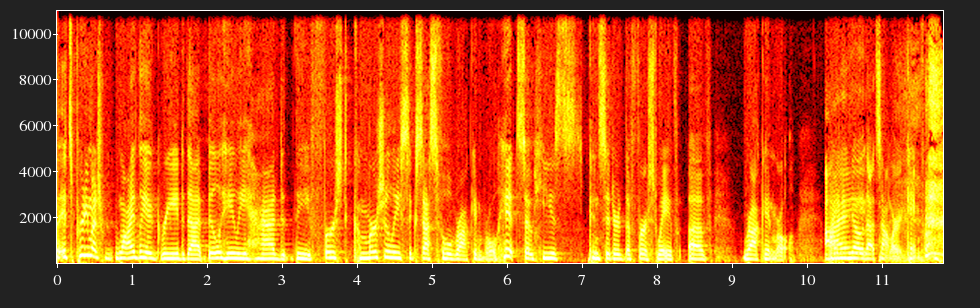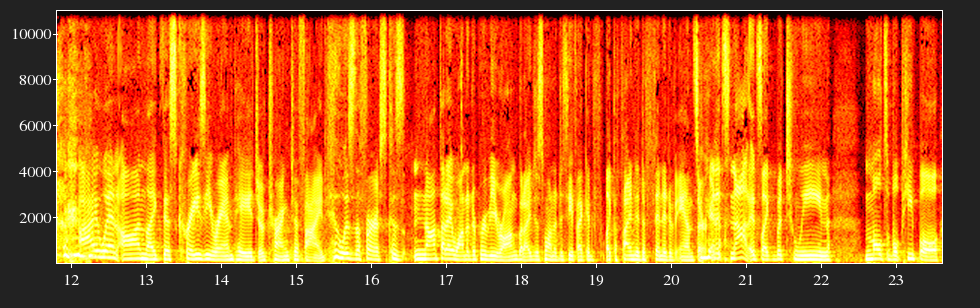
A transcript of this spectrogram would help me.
it's pretty much widely agreed that Bill Haley had the first commercially successful rock and roll hit, so he is considered the first wave of rock and roll. I, I- know that's not where it came from. I went on like this crazy rampage of trying to find who was the first because not that I wanted to prove you wrong, but I just wanted to see if I could like find a definitive answer. And it's not. It's like between multiple people.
